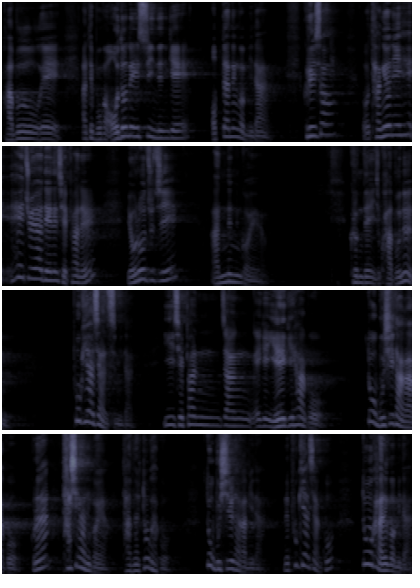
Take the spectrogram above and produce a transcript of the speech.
과부한테 뭐가 얻어낼 수 있는 게 없다는 겁니다. 그래서 어, 당연히 해, 해줘야 되는 재판을 열어주지 않는 거예요. 그런데 이제 과부는 포기하지 않습니다. 이 재판장에게 얘기하고 또 무시당하고 그러나 다시 가는 거예요. 다음날 또 가고 또 무시를 당합니다. 근데 포기하지 않고 또 가는 겁니다.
